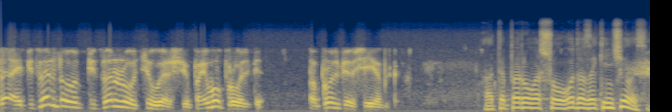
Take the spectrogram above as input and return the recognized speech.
Да, і підтверджував, підтверджував цю версію по його просьбі, по просьбі Овсієнка. А тепер у вас що, угода закінчилася?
